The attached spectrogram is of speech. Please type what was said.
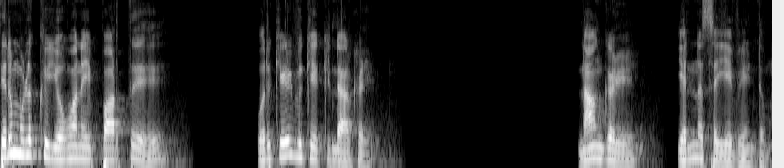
திருமுழுக்கு யோவனை பார்த்து ஒரு கேள்வி கேட்கின்றார்கள். நாங்கள் என்ன செய்ய வேண்டும்?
